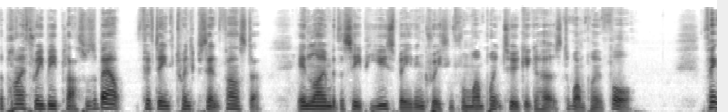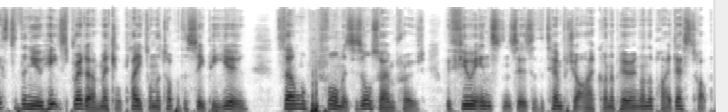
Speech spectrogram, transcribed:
the Pi 3B Plus was about 15 to 20% faster, in line with the CPU speed increasing from 1.2 GHz to 1.4. Thanks to the new heat spreader metal plate on the top of the CPU, thermal performance is also improved, with fewer instances of the temperature icon appearing on the Pi desktop.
